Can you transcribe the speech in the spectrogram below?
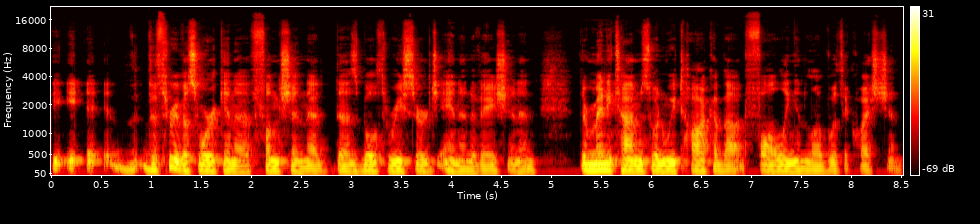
it, it, the three of us work in a function that does both research and innovation, and there are many times when we talk about falling in love with a question.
